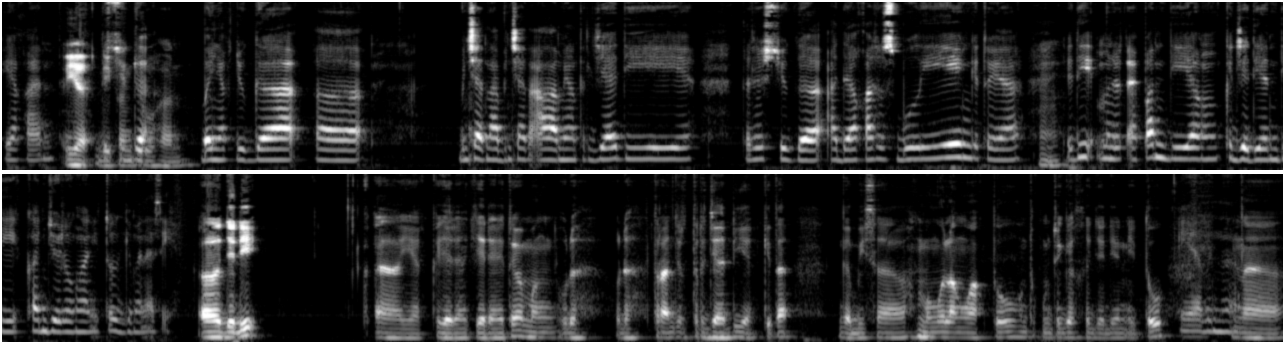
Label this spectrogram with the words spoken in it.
ya kan. Iya, di juga- Kanjuruhan. banyak juga bencana-bencana alam yang terjadi terus juga ada kasus bullying gitu ya Hmm. jadi menurut Evan di yang kejadian di Kanjuruhan itu gimana sih Eh, jadi eh, ya kejadian-kejadian itu memang udah udah terlanjur terjadi ya. Kita nggak bisa mengulang waktu untuk mencegah kejadian itu. iya benar Nah,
